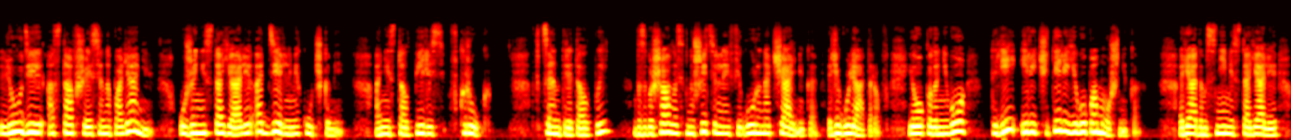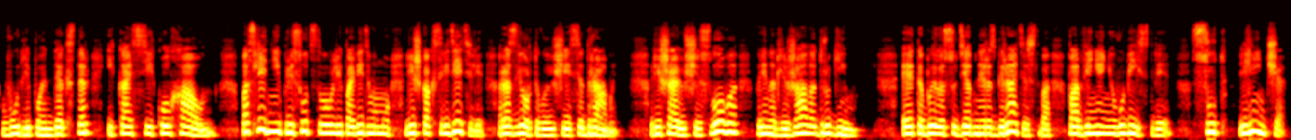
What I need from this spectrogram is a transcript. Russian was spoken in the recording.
Люди, оставшиеся на поляне, уже не стояли отдельными кучками, они столпились в круг. В центре толпы возвышалась внушительная фигура начальника, регуляторов, и около него три или четыре его помощника. Рядом с ними стояли Вудли Пойндекстер и Касси Колхаун. Последние присутствовали, по-видимому, лишь как свидетели развертывающейся драмы. Решающее слово принадлежало другим. Это было судебное разбирательство по обвинению в убийстве, суд Линча.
